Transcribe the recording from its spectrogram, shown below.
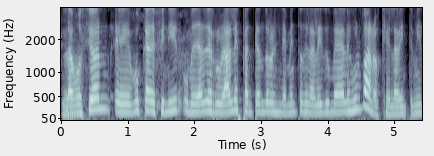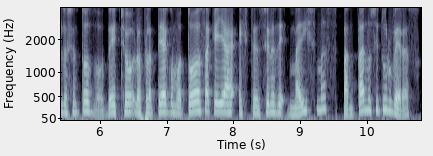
La moción eh, busca definir humedales rurales planteando los lineamientos de la ley de humedales urbanos, que es la 20.202. De hecho, los plantea como todas aquellas extensiones de marismas, pantanos y turberas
